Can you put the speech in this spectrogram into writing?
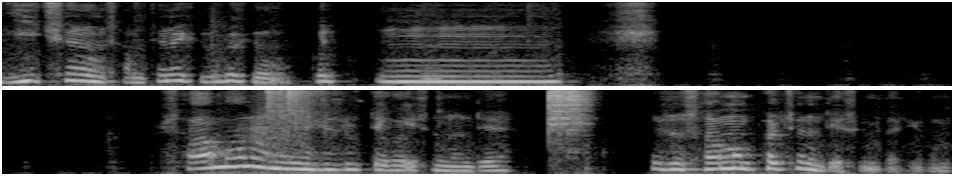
2,000원, 3,000원씩 이렇게, 그, 음, 4만원 했을 때가 있었는데, 그래서 4만 8천원 됐습니다, 지금.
